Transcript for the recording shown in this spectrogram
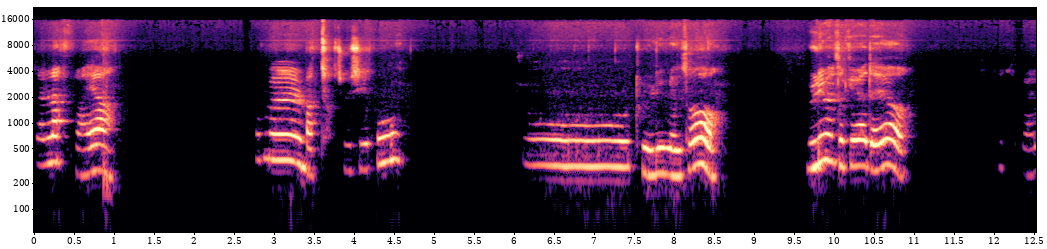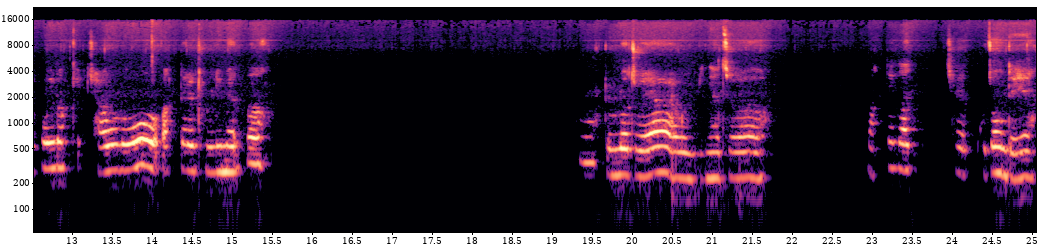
잘랐어요. 홈을 맞춰 주시고 쭉 돌리면서 돌리면서 껴야 돼요. 하지 말고 이렇게 좌우로 막대를 돌리면서 꾹 눌러줘야 미녀져. 막대가 잘 고정돼요.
